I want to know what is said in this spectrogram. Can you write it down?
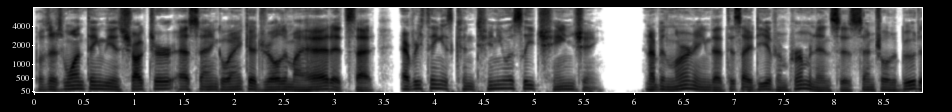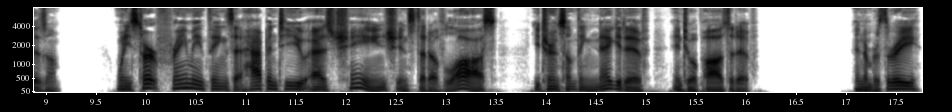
But if there's one thing the instructor, S.N. Goenka, drilled in my head, it's that everything is continuously changing. And I've been learning that this idea of impermanence is central to Buddhism. When you start framing things that happen to you as change instead of loss, you turn something negative into a positive. And number three,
